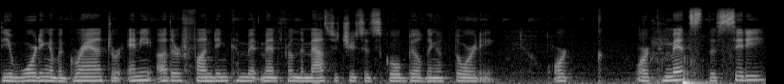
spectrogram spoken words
the awarding of a grant, or any other funding commitment from the Massachusetts School Building Authority, or or commits the city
